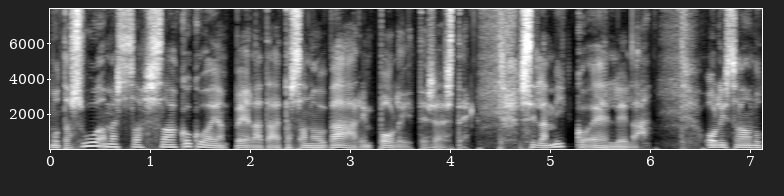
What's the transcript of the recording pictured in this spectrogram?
Mutta Suomessa saa koko ajan pelätä, että sanoo väärin poliittisesti, sillä Mikko Ellilä oli saanut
